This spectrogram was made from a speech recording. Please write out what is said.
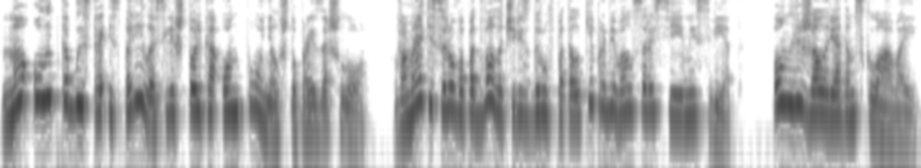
Но улыбка быстро испарилась, лишь только он понял, что произошло. Во мраке сырого подвала через дыру в потолке пробивался рассеянный свет. Он лежал рядом с Клавой.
